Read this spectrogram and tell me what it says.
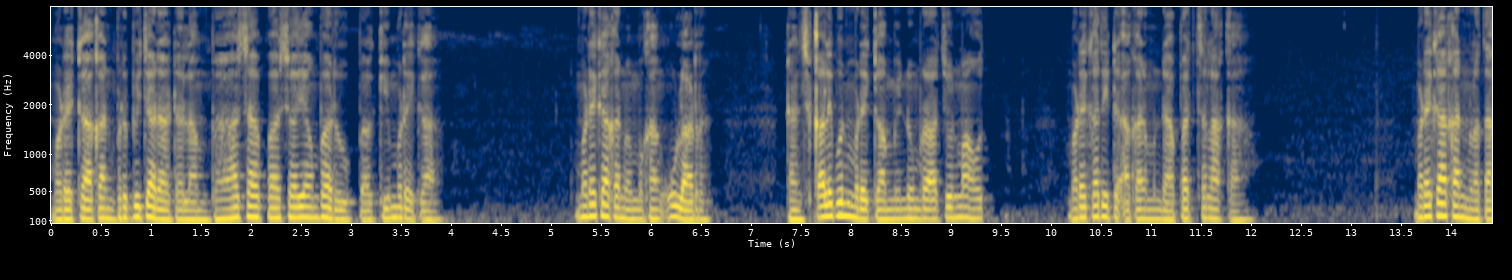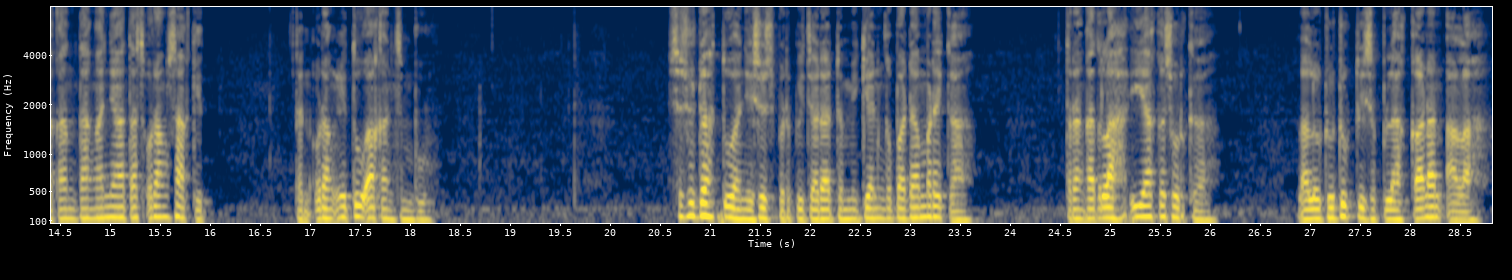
Mereka akan berbicara dalam bahasa-bahasa yang baru bagi mereka. Mereka akan memegang ular dan sekalipun mereka minum racun maut, mereka tidak akan mendapat celaka. Mereka akan meletakkan tangannya atas orang sakit, dan orang itu akan sembuh. Sesudah Tuhan Yesus berbicara demikian kepada mereka, terangkatlah ia ke surga, lalu duduk di sebelah kanan Allah.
